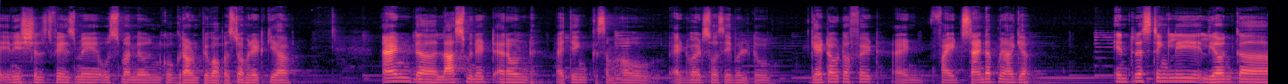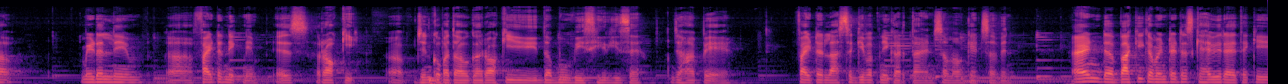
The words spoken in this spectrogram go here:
इनिशियल फ़ेज़ में उस्मान ने उनको ग्राउंड पे वापस डोमिनेट किया। And last minute around I think somehow Edwards was able to get out of it and fight stand up में आ गया। इंटरेस्टिंगली लियोन का middle name fighter nickname is Rocky जिनको पता होगा रॉकी द मूवी सीरीज़ है, जहाँ पे फाइटर लास्ट से गिव अप नहीं करता and somehow gets a win and बाकी कमेंटेटर्स कह भी रहे थे कि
